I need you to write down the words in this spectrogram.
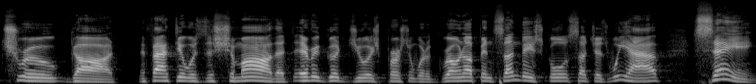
true God. In fact, it was the Shema that every good Jewish person would have grown up in Sunday school, such as we have, saying.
